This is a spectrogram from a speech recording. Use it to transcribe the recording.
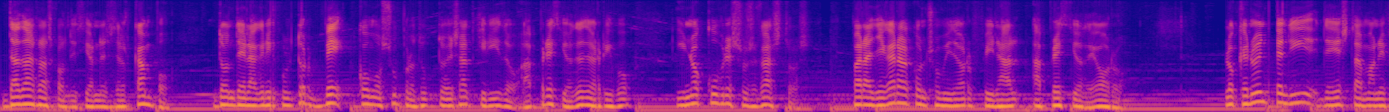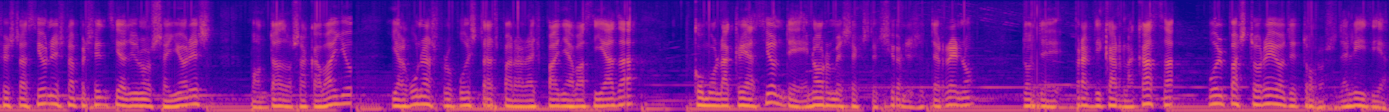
dadas las condiciones del campo, donde el agricultor ve cómo su producto es adquirido a precio de derribo y no cubre sus gastos, para llegar al consumidor final a precio de oro. Lo que no entendí de esta manifestación es la presencia de unos señores montados a caballo y algunas propuestas para la España vaciada, como la creación de enormes extensiones de terreno donde practicar la caza o el pastoreo de toros de lidia,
